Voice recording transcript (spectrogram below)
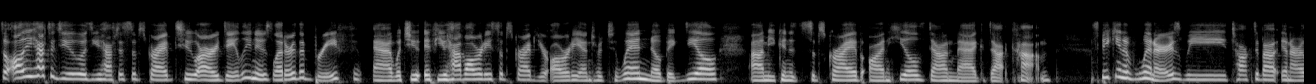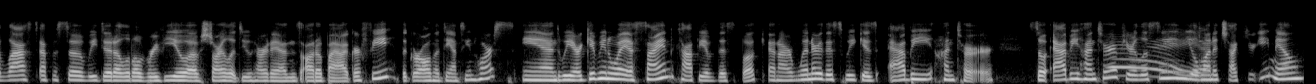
So all you have to do is you have to subscribe to our daily newsletter, The Brief, uh, which you if you have already subscribed, you're already entered to win. No big deal. Um, you can subscribe on heelsdownmag.com. Speaking of winners, we talked about in our last episode, we did a little review of Charlotte Dujardin's autobiography, The Girl on the Dancing Horse. And we are giving away a signed copy of this book. And our winner this week is Abby Hunter. So, Abby Hunter, Yay! if you're listening, you'll want to check your email.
